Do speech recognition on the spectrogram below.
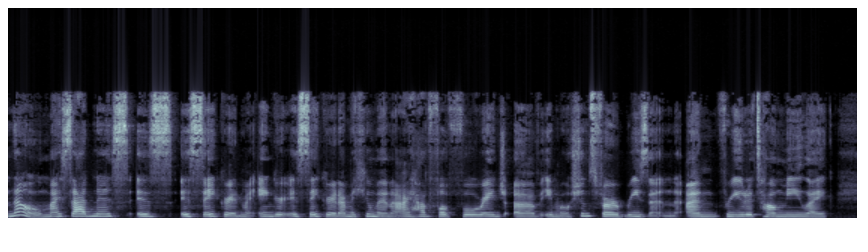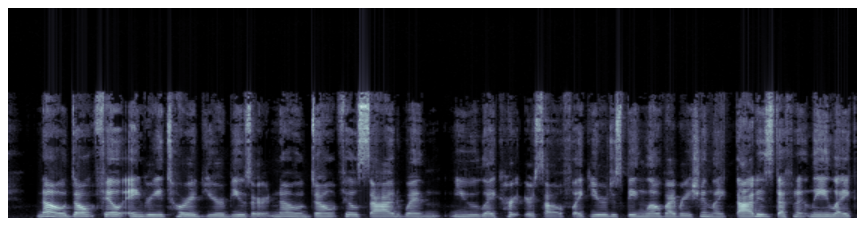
No my sadness is is sacred. My anger is sacred. I'm a human. I have a full range of emotions for a reason. And for you to tell me like no don't feel angry toward your abuser. No don't feel sad when you like hurt yourself. Like you're just being low vibration. Like that is definitely like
